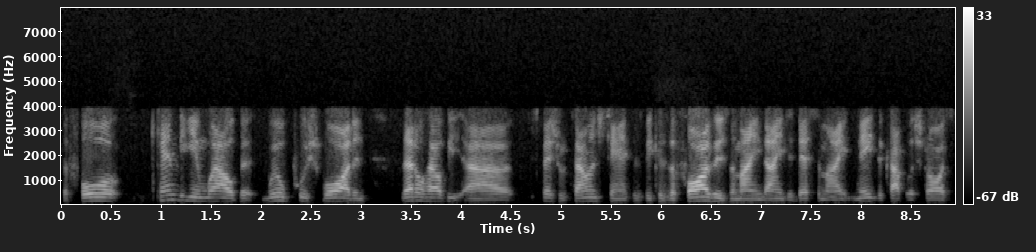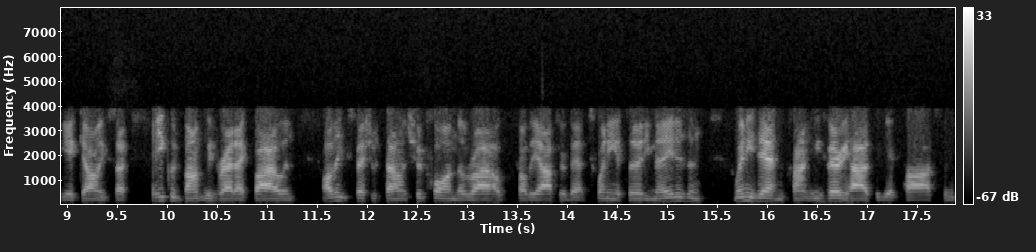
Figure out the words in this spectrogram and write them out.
The four can begin well, but will push wide, and that'll help uh, special challenge chances because the five, who's the main danger, Decimate, needs a couple of strides to get going. So he could bump with Radak Bale, and I think Special Talent should find the rail probably after about 20 or 30 metres. And when he's out in front, he's very hard to get past. And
